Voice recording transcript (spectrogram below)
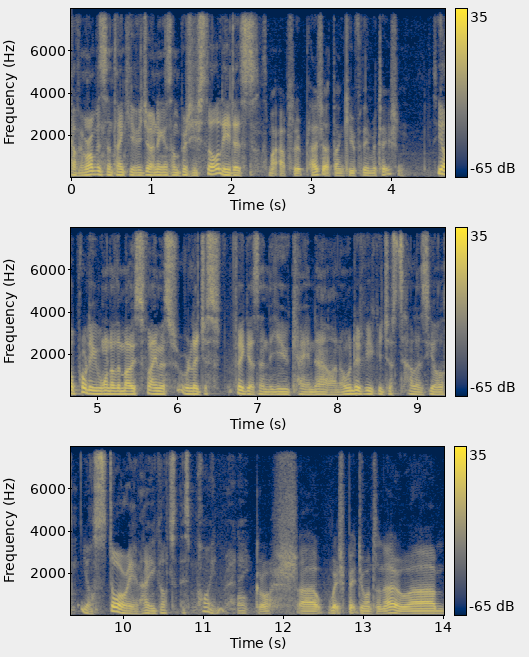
Calvin Robinson, thank you for joining us on British Thought Leaders. It's my absolute pleasure. Thank you for the invitation. So you're probably one of the most famous religious figures in the UK now, and I wonder if you could just tell us your, your story of how you got to this point, really. Oh, gosh, uh, which bit do you want to know? Um,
